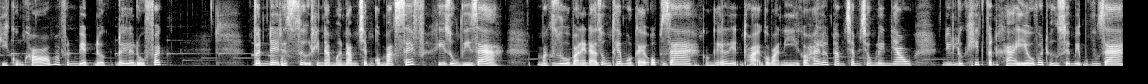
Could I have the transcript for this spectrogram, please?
Thì cũng khó mà phân biệt được đây là đồ fake Vấn đề thật sự thì nằm ở nam châm của MagSafe khi dùng ví giả. Mặc dù bạn ấy đã dùng thêm một cái ốp da, có nghĩa là điện thoại của bạn ý có hai lớp nam châm chồng lên nhau, nhưng lực hít vẫn khá yếu và thường xuyên bị bung ra.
